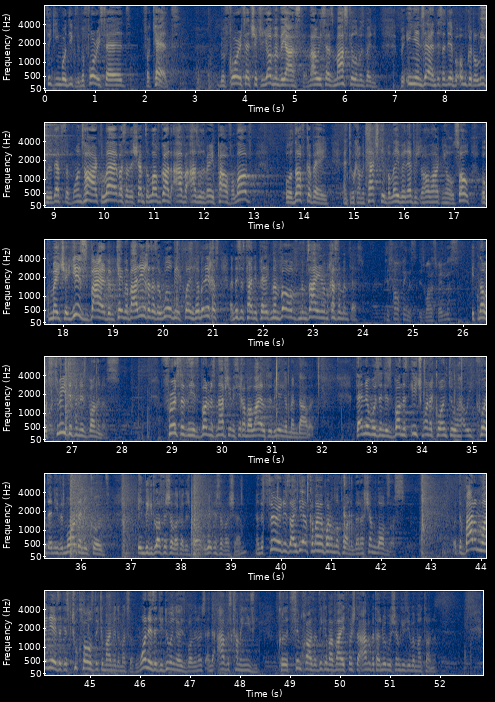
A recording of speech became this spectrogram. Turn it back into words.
thinking more deeply. Before he said faket. Before he said shekshiyovim v'yaskil. Now he says maskil umizbeinin. But inyan zeh, and this idea, but umkut libu, the depths of one's heart, lev as Hashem to love God, ava as with a very powerful love, or dafka and to become attached to him, believe in every the whole heart and your whole soul, or kumeisha yiz ba'ar came a barichas, as it will be explained in barichas, and this is tiny perik memvov, memzayin, memchasem, memtes. This whole thing is, is one hisbonenus? It, no, it's three different hisbonenus. First is the hisbonenus nafshi v'sicha b'alayel to the beginning of Memdalet. Then it was in hisbonenus, each one according to how he could, and even more than he could, in the Gidlas Shalakadish, the greatness of Hashem. And the third is the idea of Kamayim Apanim Lapanim, that Hashem loves us. But the bottom line is that there's two close dikamayim in the matzah. One is that you're doing a hisbonenus, and the av is coming easy. Because it's simcha, the dikim avayit, push the av, but Hashem gives you a matana.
